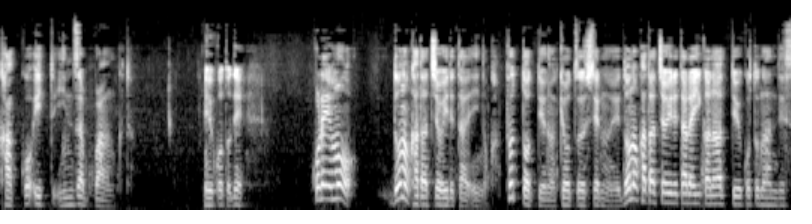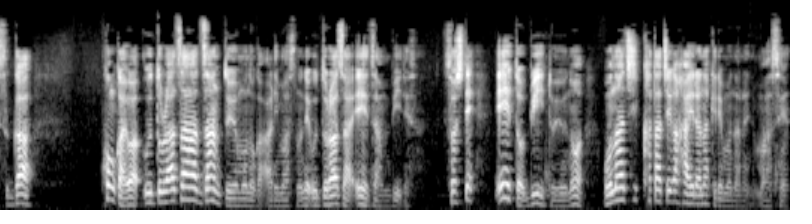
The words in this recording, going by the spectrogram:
カッコ it in the bank ということで、これもどの形を入れたらいいのか。プットっていうのは共通しているので、どの形を入れたらいいかなっていうことなんですが、今回は would rather than というものがありますので、would rather A than B です。そして A と B というのは同じ形が入らなければなりません。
